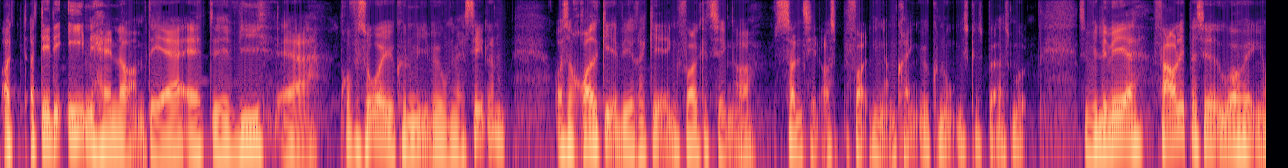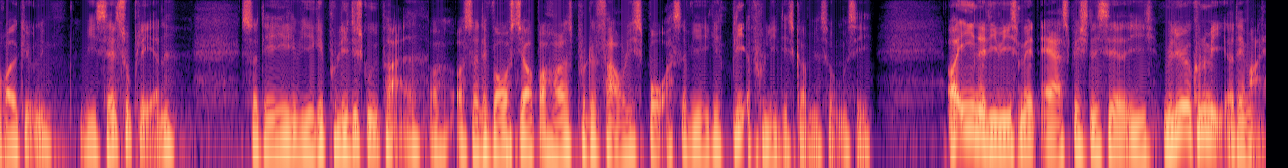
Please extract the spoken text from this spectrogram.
og, og det, det egentlig handler om, det er, at øh, vi er professorer i økonomi ved universiteterne, og så rådgiver vi regeringen, Folketing og sådan set også befolkningen omkring økonomiske spørgsmål. Så vi leverer fagligt baseret uafhængig rådgivning. Vi er selvsupplerende. Så det er ikke, vi er ikke politisk udpeget, og, og så er det vores job at holde os på det faglige spor, så vi ikke bliver politiske, om jeg så må sige. Og en af de vismænd er specialiseret i miljøøkonomi, og det er mig.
